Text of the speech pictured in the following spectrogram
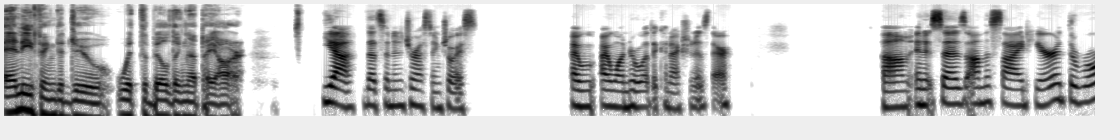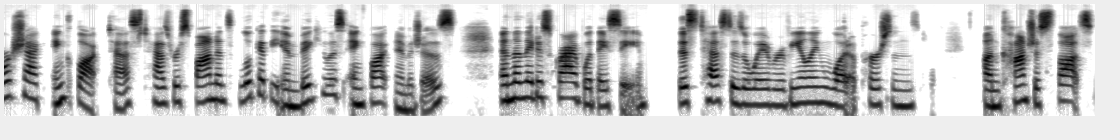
anything to do with the building that they are. Yeah, that's an interesting choice. I, I wonder what the connection is there. Um, and it says on the side here the Rorschach ink blot test has respondents look at the ambiguous ink blot images and then they describe what they see. This test is a way of revealing what a person's unconscious thoughts,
